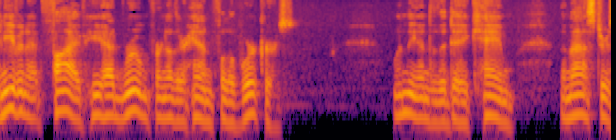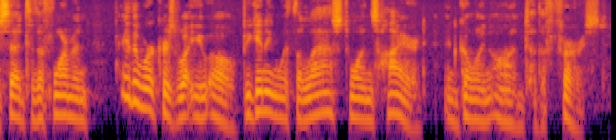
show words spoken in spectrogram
and even at five he had room for another handful of workers. When the end of the day came, the master said to the foreman, Pay the workers what you owe, beginning with the last ones hired and going on to the first.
